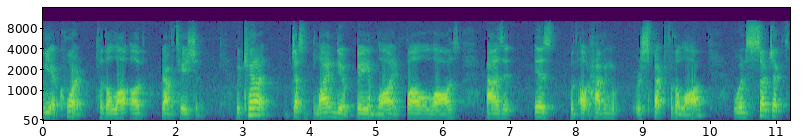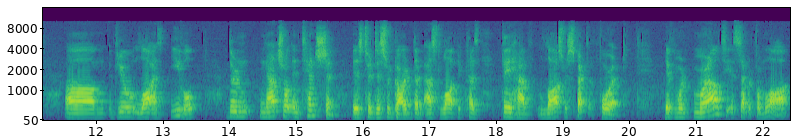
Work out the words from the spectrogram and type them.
we accord to the law of gravitation. We cannot just blindly obey law and follow laws as it is without having respect for the law. When subjects um, view law as evil, their natural intention is to disregard them as law because they have lost respect for it. If morality is separate from law,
